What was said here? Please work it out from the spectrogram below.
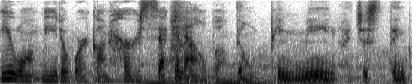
You want me to work on her second album? Don't be mean. I just think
